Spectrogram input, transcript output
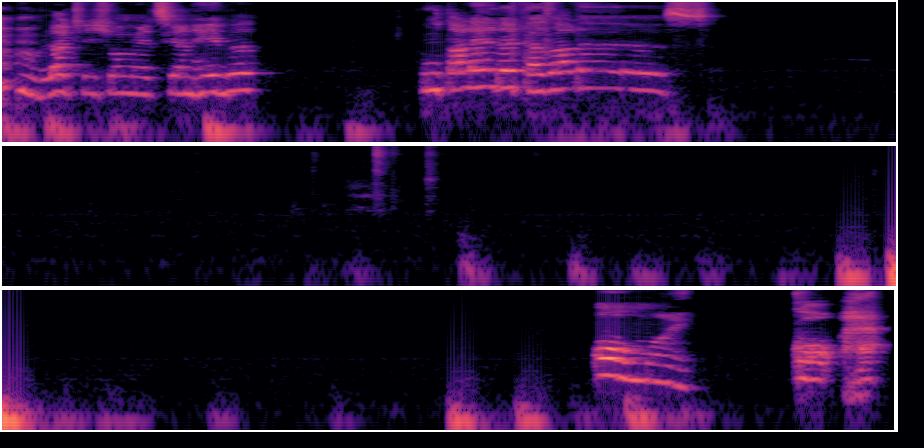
Leute, ich hole mir jetzt hier einen Hebel. Und endet das alles. Oh mein Gott. Hä?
